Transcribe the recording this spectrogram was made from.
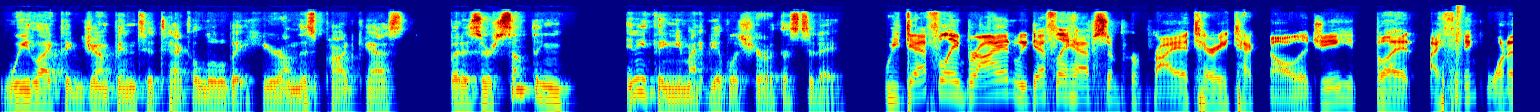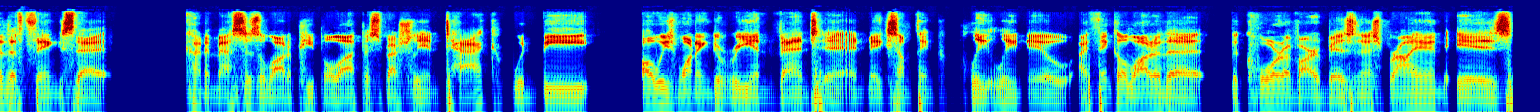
we like to jump into tech a little bit here on this podcast. But is there something, anything you might be able to share with us today? We definitely, Brian, we definitely have some proprietary technology. But I think one of the things that kind of messes a lot of people up, especially in tech, would be always wanting to reinvent it and make something completely new. I think a lot of the the core of our business, Brian, is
